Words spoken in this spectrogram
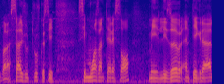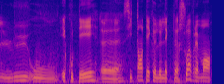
voilà, ça je trouve que c'est moins intéressant. Mais les œuvres intégrales, lues ou écoutées, euh, si tant est que le lecteur soit vraiment,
